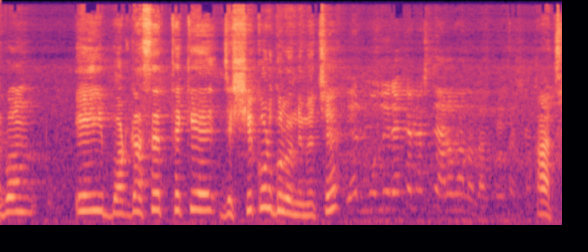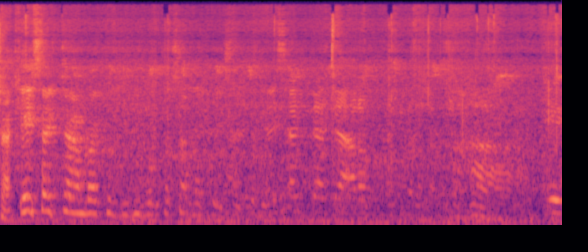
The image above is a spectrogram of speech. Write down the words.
এবং এই বটগাছের থেকে যে শিকড়গুলো নেমেছে এর মূলের এখানে আসতে আরও ভালো লাগবে এখানে। আচ্ছা এই সাইডটা আমরা একটু দিদি বলতেছি আমরা একটু এই সাইডটা এই সাইডটা আছে আরও বেশি ভালো লাগবে। হ্যাঁ এই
